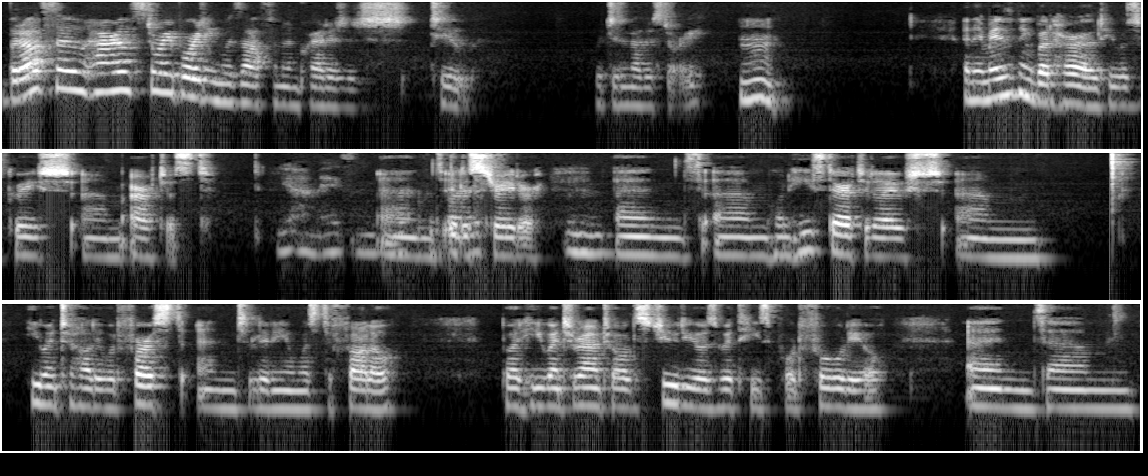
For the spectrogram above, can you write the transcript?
but also, Harold's storyboarding was often uncredited too, which is another story. And the amazing thing about Harold, he was a great um, artist Yeah, amazing. And illustrator. And um, when he started out, um, he went to Hollywood first, and Lillian was to follow. But he went around to all the studios with his portfolio and um,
